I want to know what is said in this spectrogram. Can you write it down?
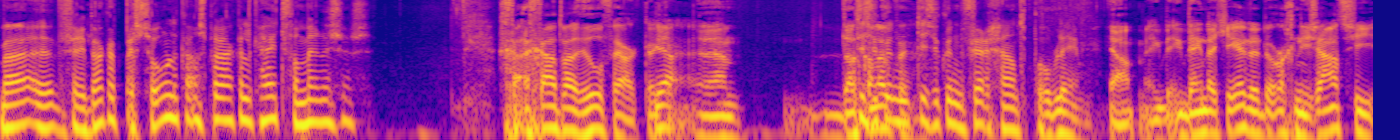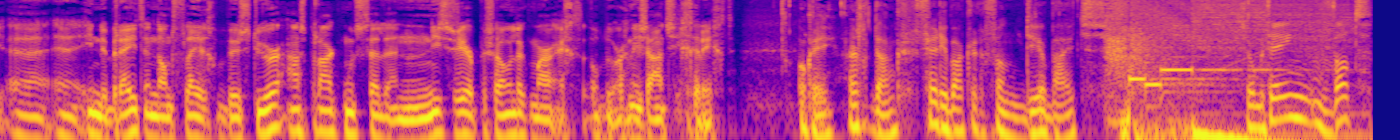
Maar uh, Ferry Bakker, persoonlijke aansprakelijkheid van managers? Ga, gaat wel heel ver. Kijk, ja. Uh, dat het, is ook een, het is ook een vergaand probleem. Ja, ik, ik denk dat je eerder de organisatie uh, in de breedte en dan het volledige bestuur aanspraak moet stellen. En niet zozeer persoonlijk, maar echt op de organisatie gericht. Oké, okay, hartelijk dank. Ferry Bakker van Deerbytes. Zometeen, wat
